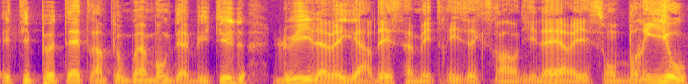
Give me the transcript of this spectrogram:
étaient peut-être un peu moins bons que d'habitude, lui, il avait gardé sa maîtrise extraordinaire et son brio.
